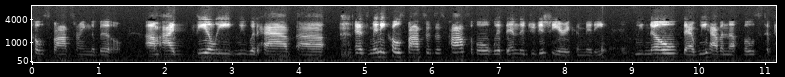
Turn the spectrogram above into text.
co-sponsoring the bill. Um, ideally, we would have uh, as many co-sponsors as possible within the Judiciary Committee. We know that we have enough votes to pass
